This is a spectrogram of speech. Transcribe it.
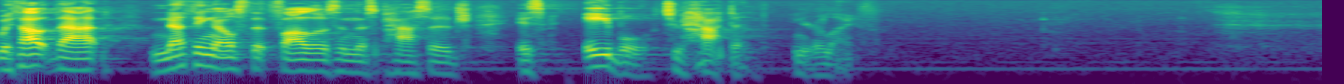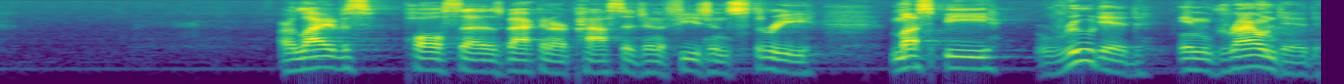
Without that, nothing else that follows in this passage is able to happen in your life. Our lives, Paul says back in our passage in Ephesians 3, must be rooted and grounded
